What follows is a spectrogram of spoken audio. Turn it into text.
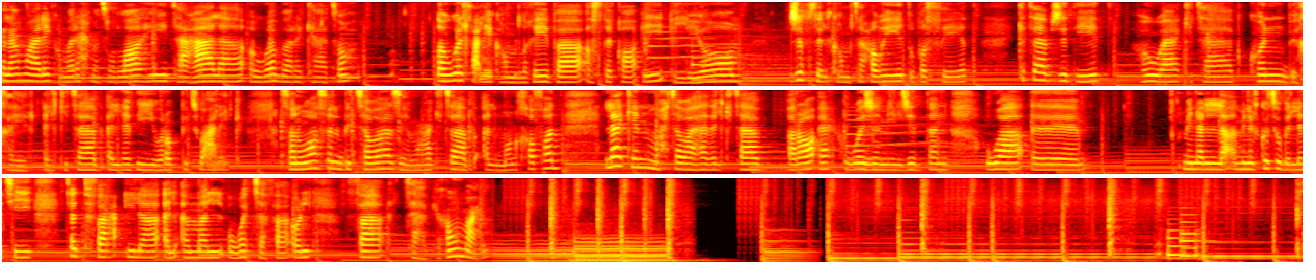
السلام عليكم ورحمة الله تعالى وبركاته. طولت عليكم الغيبة أصدقائي اليوم. جبت لكم تعويض بسيط. كتاب جديد هو كتاب كن بخير الكتاب الذي يربط عليك. سنواصل بالتوازي مع كتاب المنخفض لكن محتوى هذا الكتاب رائع وجميل جدا و آه، من من الكتب التي تدفع إلى الأمل والتفاؤل. فتابعوا معي.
